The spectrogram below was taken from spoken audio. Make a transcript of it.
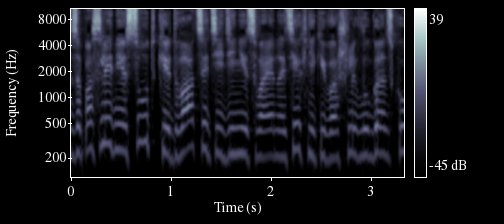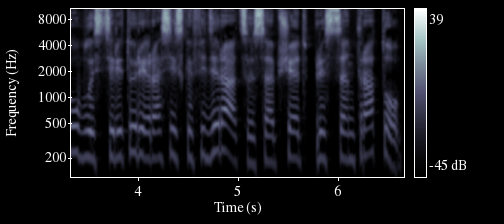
За последние сутки 20 единиц военной техники вошли в Луганскую область территории Российской Федерации, сообщает пресс-центр АТО.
